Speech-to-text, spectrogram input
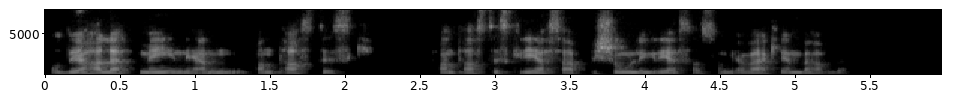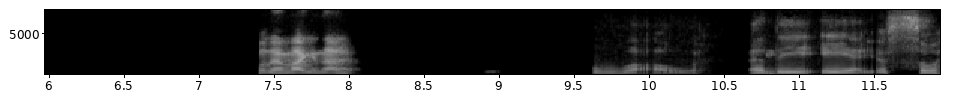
Och det har lett mig in i en fantastisk, fantastisk resa, personlig resa som jag verkligen behövde. På den vägen är det. Wow. Det är ju så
